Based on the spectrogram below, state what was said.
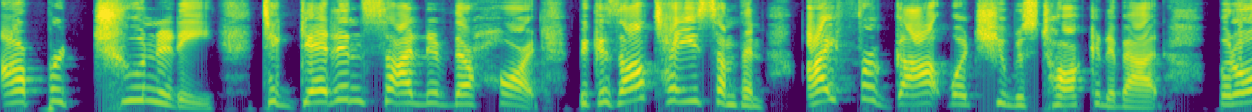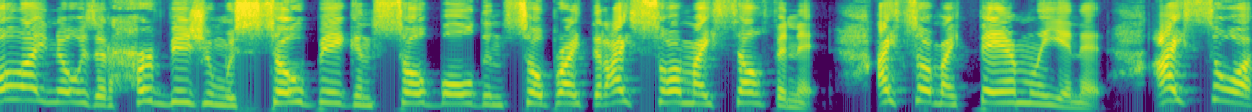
opportunity to get inside of their heart? Because I'll tell you something, I forgot what she was talking about, but all I know is that her vision was so big and so bold and so bright that I saw myself in it. I saw my family in it. I saw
